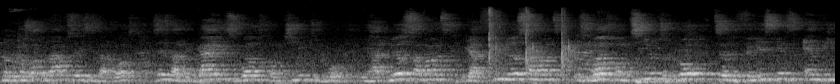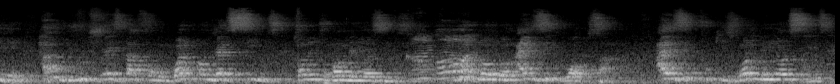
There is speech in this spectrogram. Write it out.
No, because what the Bible says is that what? It says that the guy's wealth continued to grow. He had male servants, he had female servants, his wealth continued to grow till the Philistines envied him. How do you trace that from 100 seeds turning to 1 million seeds? No, no, no. Isaac worked, sir. Isaac took his 1 million seeds,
